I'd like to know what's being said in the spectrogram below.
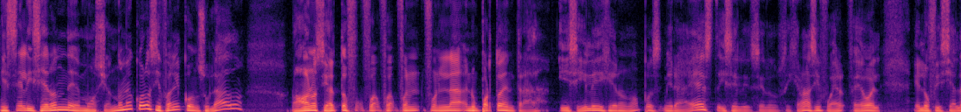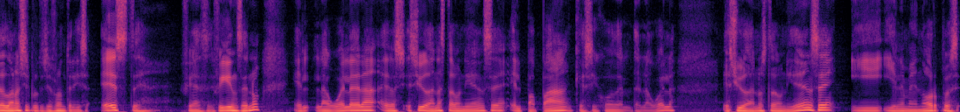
y se le hicieron de emoción. No me acuerdo si fue en el consulado. No, no es cierto, fue, fue, fue, en, la, en, un puerto de entrada. Y sí le dijeron, no, pues mira, este, y se, se dijeron así, fue feo el, el oficial de aduanas y protección fronteriza. Este, Fíjense, ¿no? la abuela era, ciudadana estadounidense, el papá, que es hijo de, la abuela, es ciudadano estadounidense y, el menor, pues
